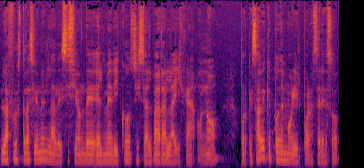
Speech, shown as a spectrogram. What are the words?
la frustración en la decisión del médico si salvar a la hija o no, porque sabe que puede morir por hacer eso,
